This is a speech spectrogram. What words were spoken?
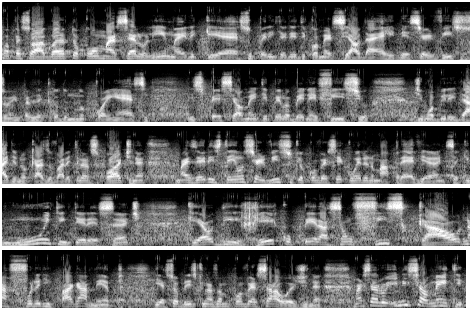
Bom, pessoal, agora eu estou com o Marcelo Lima, ele que é superintendente comercial da RB Serviços, uma empresa que todo mundo conhece, especialmente pelo benefício de mobilidade, no caso Vale Transporte, né? Mas eles têm um serviço que eu conversei com ele numa prévia antes aqui, muito interessante, que é o de recuperação fiscal na folha de pagamento. E é sobre isso que nós vamos conversar hoje, né? Marcelo, inicialmente,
